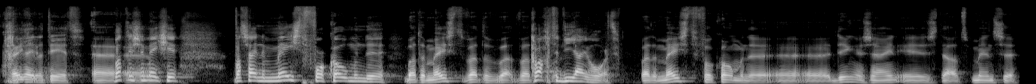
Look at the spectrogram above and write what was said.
je, gerelateerd? eh, wat, is een eh, beetje, wat zijn de meest voorkomende Wat de meest, wat, de- wat, wat, klachten die jij hoort? wat de meest voorkomende eh, eh, dingen zijn, is dat mensen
